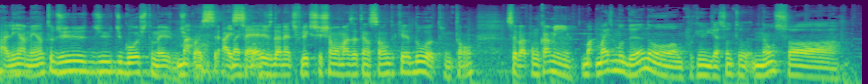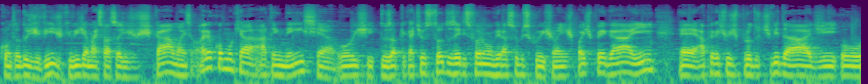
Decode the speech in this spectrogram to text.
alinhamento de, de, de gosto mesmo. Tipo, as, as séries da Netflix te chamam mais atenção do que do outro. Então você vai para um caminho. Mas mudando um pouquinho de assunto, não só conteúdo de vídeo, que vídeo é mais fácil de justificar, mas olha como que a, a, tendência hoje dos aplicativos, todos eles foram virar subscription. A gente pode pegar aí é, aplicativos de produtividade, o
